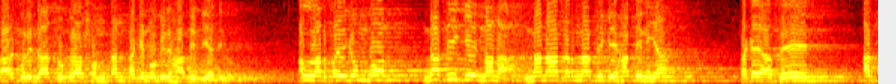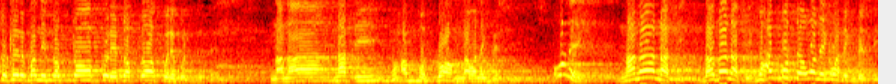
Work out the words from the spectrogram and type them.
তার কলিজার টুকরা সন্তানটাকে নবীর হাতে দিয়ে দিল। আল্লাহর পাইগম্বর নাতিকে, নানা নানা তার নাতিকে হাতে নিয়া তাকায় আছেন আর চোখের পানি টপ টপ করে, টপ টপ করে পড়তেছে। নানা নাতি মোহাম্মদ কম না অনেক বেশি? অনেক। নানা নাতি, দাদা নাতি মোহাব্বতটা অনেক অনেক বেশি।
